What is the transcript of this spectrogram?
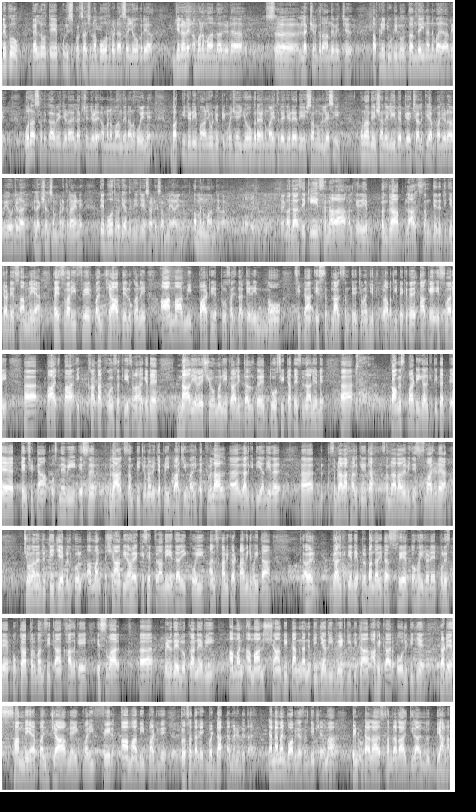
ਦੇਖੋ ਪਹਿਲੋਂ ਤੇ ਪੁਲਿਸ ਪ੍ਰਸ਼ਾਸਨ ਦਾ ਬਹੁਤ ਵੱਡਾ ਸਹਿਯੋਗ ਰਿਹਾ, ਜਿਨ੍ਹਾਂ ਨੇ ਅਮਨ ਮਾਨ ਦਾ ਜਿਹੜਾ ਸ- ਇਲੈਕਸ਼ਨ ਕਰਾਉਣ ਦੇ ਵਿੱਚ ਆਪਣੀ ਡਿਊਟੀ ਨੂੰ ਤਨਦੇਹੀ ਨਾਲ ਨਿਭਾਇਆ ਵੇ, ਉਹਦਾ ਸਦਕਾ ਵੇ ਜਿਹੜਾ ਇਲੈਕਸ਼ਨ ਜਿਹੜੇ ਅਮਨ ਮਾਨ ਦੇ ਨਾਲ ਹੋਏ ਨੇ। ਬਾਕੀ ਜਿਹੜੀ ਮਾਨਯੋਗ ਡਿਪਟੀ ਕਮਿਸ਼ਨਰ ਯੋਗ ਰਹਿਨਮਾਈ ਥਲੇ ਜਿਹੜੇ ਆਦੇਸ਼ ਸਾਨੂੰ ਮਿਲੇ ਸੀ, ਉਹਨਾਂ ਦੇਸ਼ਾਂ ਦੇ ਲੀਡ ਅੱਗੇ ਚੱਲ ਕੇ ਆਪਾਂ ਜਿਹੜਾ ਵੀ ਉਹ ਜਿਹੜਾ ਇਲੈਕਸ਼ਨ ਸੰਪੰਨ ਕਰਾਏ ਨੇ ਤੇ ਬਹੁਤ ਵਧੀਆ ਨਤੀਜੇ ਸਾਡੇ ਸਾਹਮਣੇ ਆਏ ਨੇ ਅਮਨ ਮਾਨ ਦੇ ਨਾਲ। ਬਹੁਤ ਬਹੁਤ ਸ਼ੁਕਰੀਆ। ਦੱਸਦੇ ਕਿ ਸਮਨਾਲਾ ਹਲਕੇ ਦੇ 15 ਬਲਾਕ ਸੰਮਤੀ ਦੇ ਨਤੀਜੇ ਤੁਹਾਡੇ ਸਾਹਮਣੇ ਆ। ਤਾਂ ਇਸ ਵਾਰੀ ਫਿਰ ਪੰਜਾਬ ਦੇ ਲੋਕਾਂ ਨੇ ਆਮ ਆਦਮੀ ਪਾਰਟੀ ਦੇ ਭਰੋਸਾ ਜਿੱਤਾ ਕੇ ਜਿਹੜੀ 9 ਸੀਟਾਂ ਇਸ ਬਲਾਕ ਸੰਮਤੀ ਚੋਣਾਂ ਜਿੱਤ ਪ੍ਰਾਪਤ ਕੀਤੀ ਕਿਤੇ ਆ ਕੇ ਇਸ ਵਾਰੀ ਭਾਜਪਾ ਇੱਕ ਖਾਤਾ ਖੋਲ ਸਕੀ ਇਸ ਨਾਲ ਹਲਕੇ ਦੇ। ਨਾਲ ਹੀ ਅਗਲੇ ਸ਼੍ਰੋਮਣੀ ਅਕਾਲੀ ਦਲ ਤੇ ਦੋ ਸੀਟਾਂ ਤੇ ਇਸ ਨਾਲ ਹੀ ਅਗਲੇ ਕਾਂਗਰਸ ਪਾਰਟੀ ਗੱਲ ਕੀਤੀ ਤਾਂ ਤਿੰਨ ਸੀਟਾਂ ਉਸਨੇ ਵੀ ਇਸ ਬਲਾਕ ਸੰਮਤੀ ਚੋਣਾਂ ਵਿੱਚ ਆਪਣੀ ਬਾਜੀ ਮਾਰੀ। ਤਾਂ ਫਿਲਹਾਲ ਗੱਲ ਕੀਤੀ ਜਾਂਦੀ ਅਗਰ ਸਮਰਾਲਾ ਹਲਕੇ ਦੀ ਤਾਂ ਸਮਰਾਲਾ ਦੇ ਵਿੱਚ ਇਸ ਵਾਰ ਜਿਹੜਾ ਚੋਣਾਂ ਦੇ ਨਤੀਜੇ ਬਿਲਕੁਲ ਅਮਨ ਸ਼ਾਂਤੀ ਨਾਲ ਹੋਏ ਕਿਸੇ ਤਰ੍ਹਾਂ ਦੀ ਇਦਾਂ ਦੀ ਕੋਈ ਅਨਸੁਖਾਵੀ ਘਟਨਾ ਵੀ ਨਹੀਂ ਹੋਈ ਤਾਂ ਅਗਰ ਗੱਲ ਕੀਤੀ ਜਾਂਦੀ ਹੈ ਪ੍ਰਬੰਧਾਂ ਦੀ ਤਾਂ ਸਵੇਰ ਤੋਂ ਹੀ ਜਿਹੜੇ ਪੁਲਿਸ ਦੇ ਪੁਖਤਾ ਪ੍ਰਬੰਧ ਸੀ ਤਾਂ ਖਾਸ ਕੇ ਇਸ ਵਾਰ ਪਿੰਡ ਦੇ ਲੋਕਾਂ ਨੇ ਵੀ ਅਮਨ ਅਮਾਨ ਸ਼ਾਂਤੀ ਢੰਗ ਨਾਲ ਨਤੀਜਿਆਂ ਦੀ ਵੇਟ ਕੀਤੀ ਤਾਂ ਆਖਿਰਕਾਰ ਉਹ ਨਤੀਜੇ ਤੁਹਾਡੇ ਸਾਹਮਣੇ ਹੈ ਪੰਜਾਬ ਨੇ ਇੱਕ ਵਾਰੀ ਫਿਰ ਆਮ ਆਦਮੀ ਪਾਰਟੀ ਦੇ ਭਰੋਸਾ ਤੱਕ ਇੱਕ ਵੱਡਾ ਐਮਐਨਏ ਦਿੱਤਾ ਹੈ। ਕੈਮਰਾਮੈਨ ਬੌਬੀ ਦਾ ਸੰਦੀਪ ਸ਼ਰਮਾ, ਪਿੰਡ ਉਟਾਲਾ, ਸਮਰਾਲਾ, ਜ਼ਿਲ੍ਹਾ ਲੁਧਿਆਣਾ।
